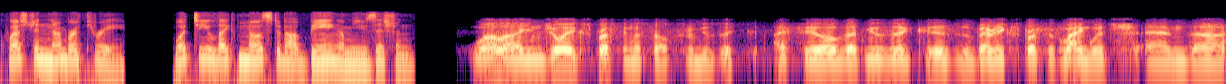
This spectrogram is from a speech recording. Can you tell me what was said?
Question number three What do you like most about being a musician? Well, I enjoy expressing myself through music. I feel that music is a very expressive language, and uh,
